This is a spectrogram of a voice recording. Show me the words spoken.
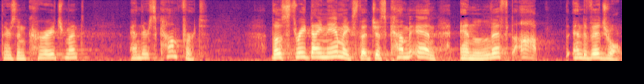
there's encouragement, and there's comfort. Those three dynamics that just come in and lift up the individual.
